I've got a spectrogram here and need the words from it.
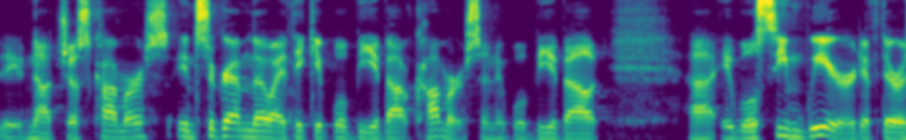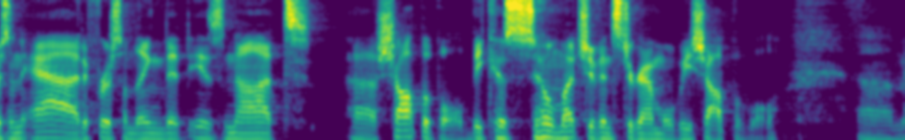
not just commerce. Instagram, though, I think it will be about commerce and it will be about, uh, it will seem weird if there is an ad for something that is not uh, shoppable because so much of Instagram will be shoppable. Um,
